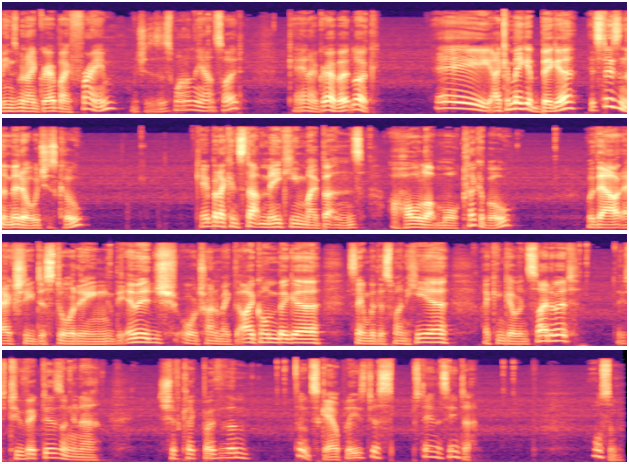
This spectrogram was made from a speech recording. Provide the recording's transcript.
Means when I grab my frame, which is this one on the outside, okay, and I grab it, look, hey, I can make it bigger. It stays in the middle, which is cool. Okay, but I can start making my buttons a whole lot more clickable without actually distorting the image or trying to make the icon bigger. Same with this one here. I can go inside of it. There's two vectors. I'm gonna shift click both of them. Don't scale, please, just stay in the center. Awesome.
